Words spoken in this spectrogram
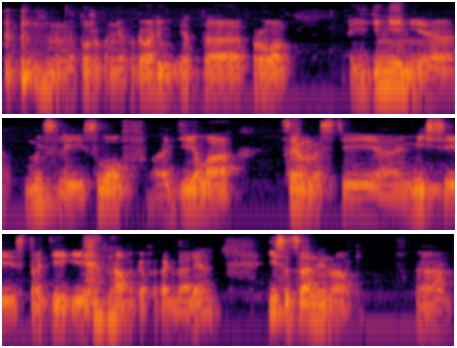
тоже про нее поговорю, это про единение мыслей, слов, дела, ценностей, миссии, стратегии, навыков и так далее. И социальные навыки. А,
